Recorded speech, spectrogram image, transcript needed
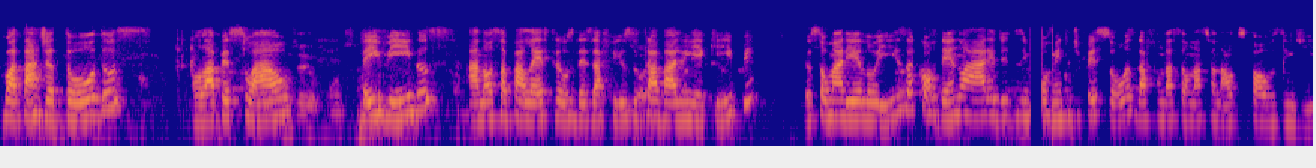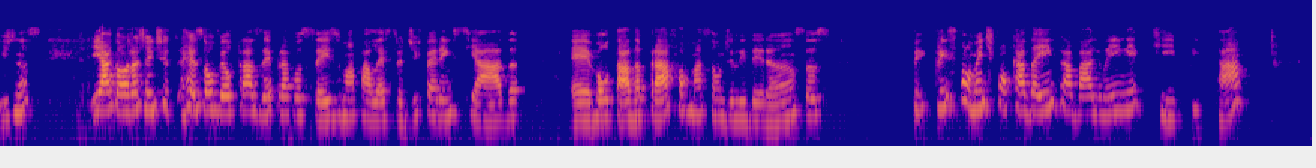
Boa tarde a todos. Olá, pessoal. Bem-vindos à nossa palestra Os Desafios do Trabalho em Equipe. Eu sou Maria Heloísa, coordeno a área de desenvolvimento de pessoas da Fundação Nacional dos Povos Indígenas. E agora a gente resolveu trazer para vocês uma palestra diferenciada, é, voltada para a formação de lideranças, principalmente focada em trabalho em equipe, tá?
